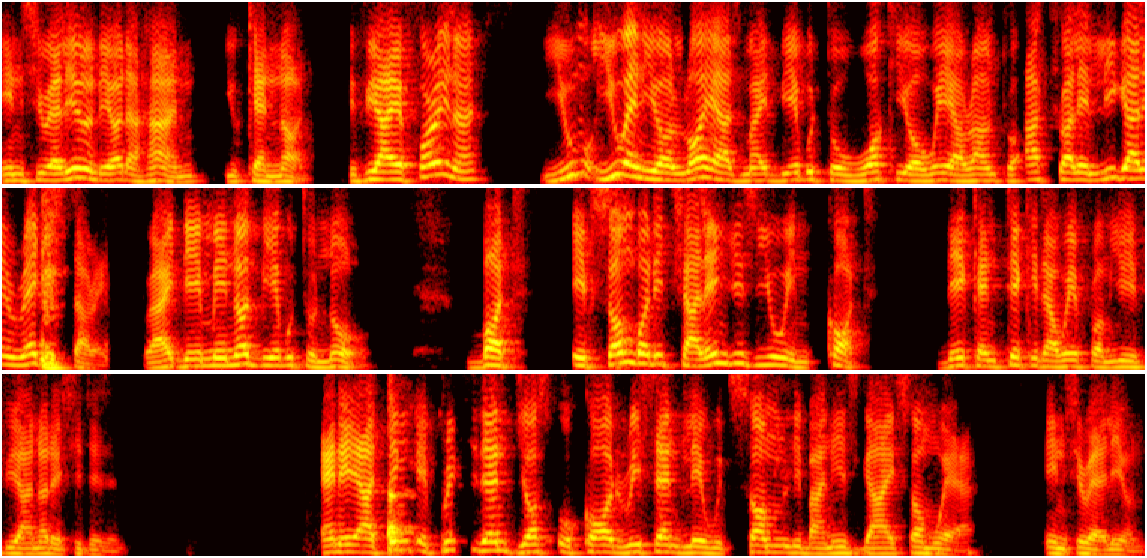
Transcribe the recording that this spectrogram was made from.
In Sierra Leone, on the other hand, you cannot. If you are a foreigner, you, you and your lawyers might be able to work your way around to actually legally register it, right? They may not be able to know. But if somebody challenges you in court, they can take it away from you if you are not a citizen. And I think a precedent just occurred recently with some Lebanese guy somewhere in Sierra Leone.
